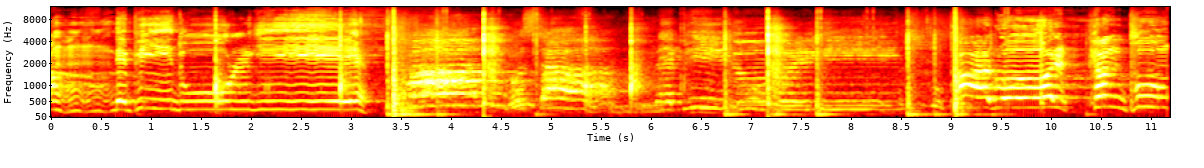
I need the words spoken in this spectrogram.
쌍고쌍 내 비둘기. 상고상내 비둘기. 8월 편풍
